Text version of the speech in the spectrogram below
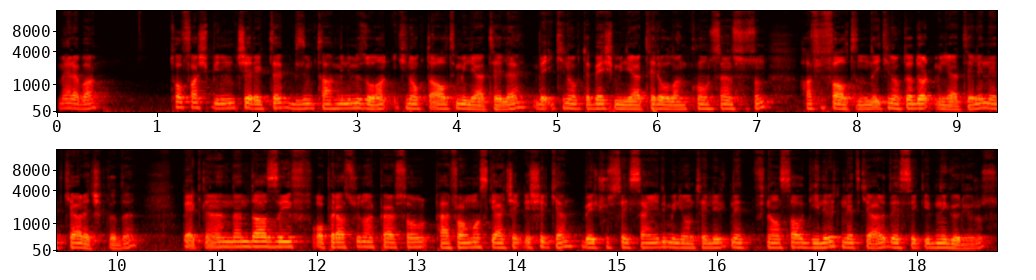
Merhaba. TOFAŞ birinci çeyrekte bizim tahminimiz olan 2.6 milyar TL ve 2.5 milyar TL olan konsensusun hafif altında 2.4 milyar TL net kar açıkladı. Beklenenden daha zayıf operasyonel performans gerçekleşirken 587 milyon TL'lik net finansal gelir net karı desteklediğini görüyoruz.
